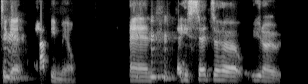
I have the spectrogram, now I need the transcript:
to get Hmm. happy meal and they said to her you know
